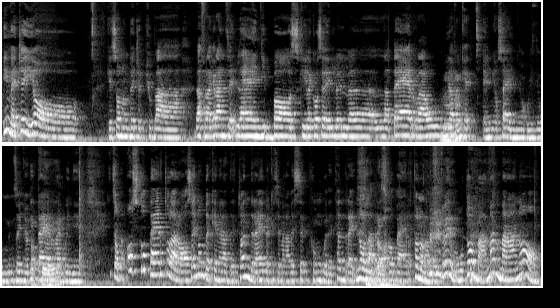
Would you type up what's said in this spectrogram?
Invece io, che sono invece più da, da fragranze, legni, boschi, le cose, il- il- la terra umida, Mhm. perché è il mio segno, quindi un, segno di Ok. terra, quindi... Insomma, ho scoperto la rosa e non perché me l'ha detto Andrei, perché se me l'avesse comunque detto Andrei non l'avrei No. scoperto, non l'avrei creduto, ma man mano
